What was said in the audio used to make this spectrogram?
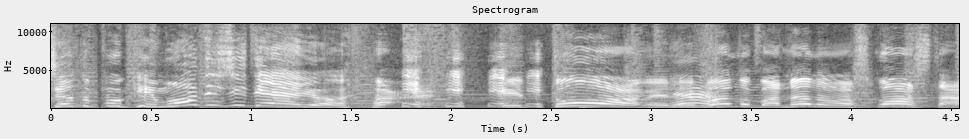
Caçando Pokémon, Desidério! E tu, homem, levando banana nas costas?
